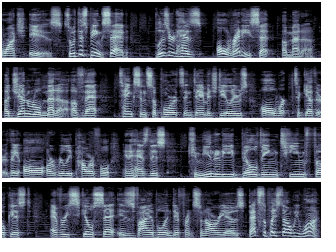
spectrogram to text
Overwatch is. So with this being said, Blizzard has already set a meta, a general meta of that tanks and supports and damage dealers all work together. They all are really powerful and it has this community building, team focused, every skill set is viable in different scenarios. That's the playstyle we want.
